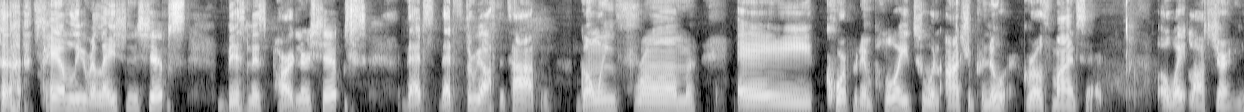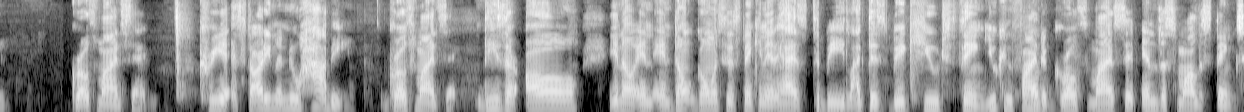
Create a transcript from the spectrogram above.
family relationships, business partnerships. That's that's three off the top. Going from a corporate employee to an entrepreneur, growth mindset. A weight loss journey, growth mindset. Create starting a new hobby, growth mindset. These are all, you know, and, and don't go into this thinking it has to be like this big, huge thing. You can find a growth mindset in the smallest things.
